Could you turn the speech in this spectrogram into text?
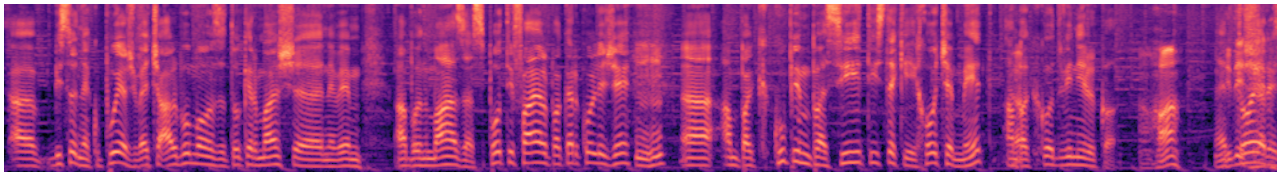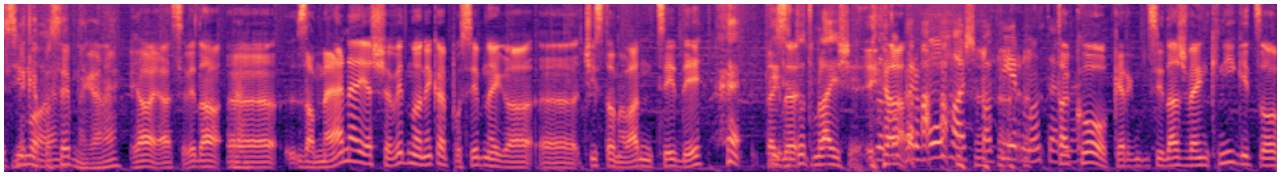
A, v bistvu ne kupuješ več albumov, zato ker imaš eh, vem, abonma za Spotify ali karkoli že. Uh -huh. uh, ampak kupim pa si tiste, ki jih hočem imeti, ampak ja. kot vinilko. Aha. Ne, Vidiš, to je ja, recimo Nekaj posebnega, ne? Ja, ja, seveda. Ja. Uh, za mene je še vedno nekaj posebnega, uh, čisto navaden CD. Ti si tudi mlajši. Zato, ker vohaš papir noter. ne. Tako, ker si daš ven knjigico.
